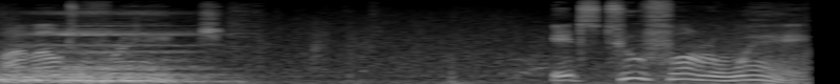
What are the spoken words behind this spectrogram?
I'm out of range. It's too far away.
